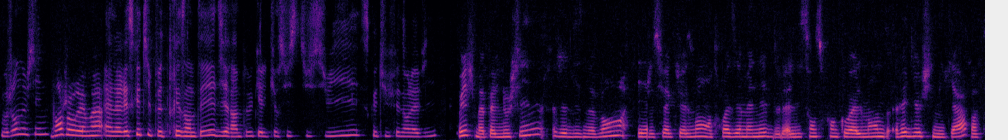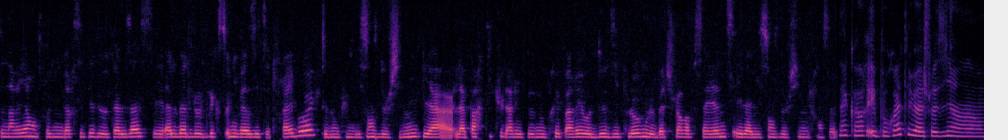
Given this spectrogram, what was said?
Bonjour Nouchine. Bonjour Emma. Alors est-ce que tu peux te présenter, dire un peu quel cursus tu suis, ce que tu fais dans la vie? Oui, je m'appelle Nouchine, j'ai 19 ans et je suis actuellement en troisième année de la licence franco-allemande Regiochimica, partenariat entre l'Université de Haute-Alsace et Albert Ludwigs Université de Freiburg. C'est donc une licence de chimie qui a la particularité de nous préparer aux deux diplômes, le Bachelor of Science et la licence de chimie française. D'accord. Et pourquoi tu as choisi un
